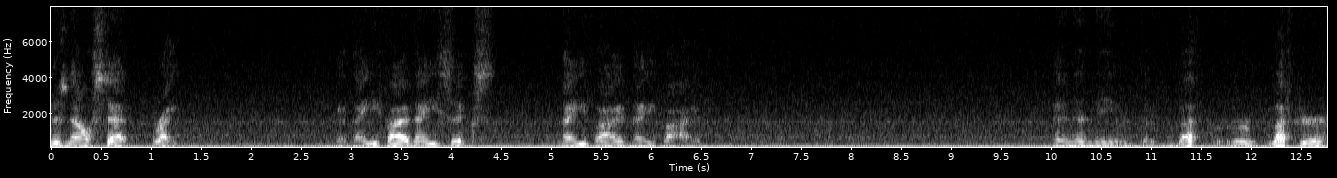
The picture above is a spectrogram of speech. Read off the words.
is now set right. I've got 95 96 95 95 and then the left or left rear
